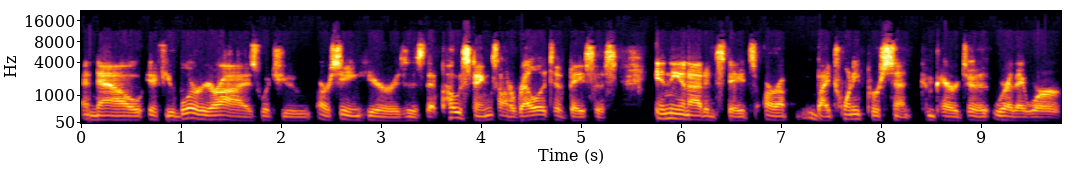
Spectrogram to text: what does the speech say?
And now, if you blur your eyes, what you are seeing here is, is that postings on a relative basis in the United States are up by 20% compared to where they were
